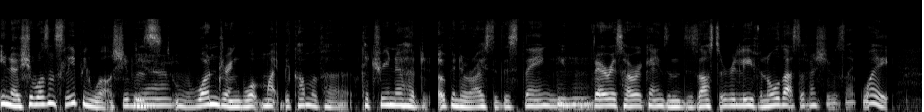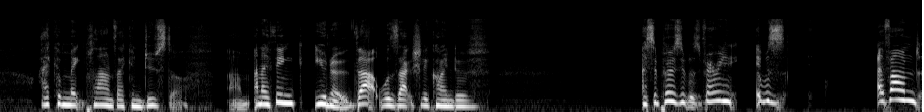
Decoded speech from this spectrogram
you know, she wasn't sleeping well. She was Yeah. wondering what might become of her. Katrina had opened her eyes to this thing, various hurricanes and disaster relief and all that stuff. And she was like, wait, I can make plans, I can do stuff. Um, and I think, you know, that was actually kind of, I suppose it was very, it was, I found,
